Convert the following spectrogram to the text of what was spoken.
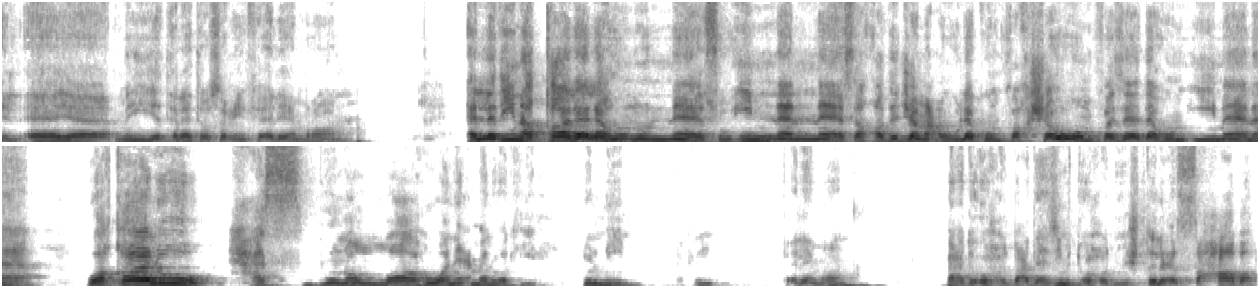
الآية 173 في آل عمران الذين قال لهم الناس إن الناس قد جمعوا لكم فاخشوهم فزادهم إيمانا وقالوا حسبنا الله ونعم الوكيل دول مين؟ فاكرين؟ في آل عمران بعد أحد بعد هزيمة أحد مش طلع الصحابة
